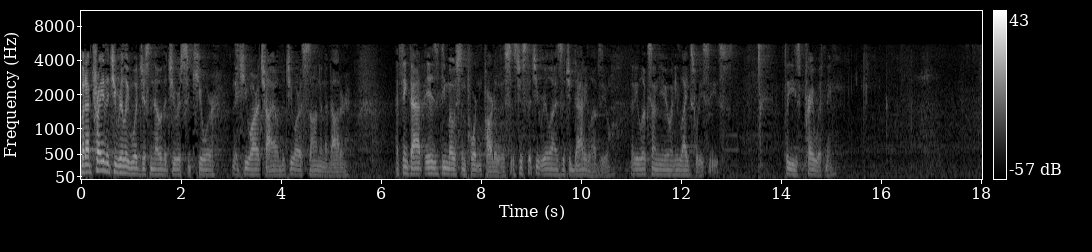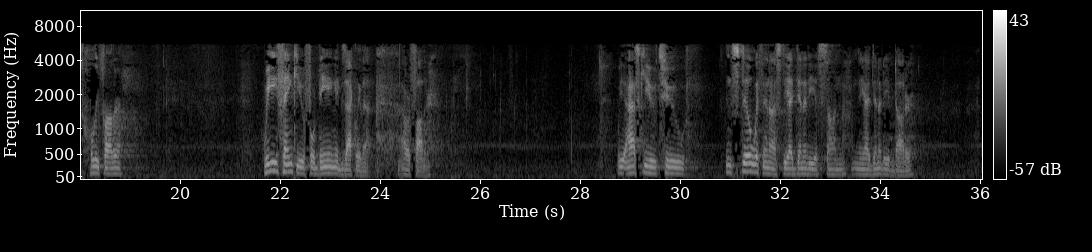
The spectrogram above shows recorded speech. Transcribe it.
But I pray that you really would just know that you are secure that you are a child, that you are a son and a daughter. I think that is the most important part of this. It's just that you realize that your daddy loves you, that he looks on you and he likes what he sees. Please pray with me. Holy Father, we thank you for being exactly that, our Father. We ask you to instill within us the identity of son and the identity of daughter.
